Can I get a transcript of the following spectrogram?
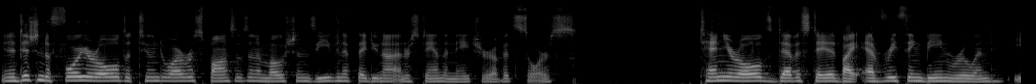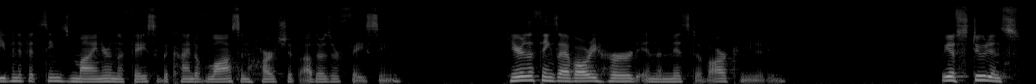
In addition to four year olds attuned to our responses and emotions, even if they do not understand the nature of its source, 10 year olds devastated by everything being ruined, even if it seems minor in the face of the kind of loss and hardship others are facing. Here are the things I have already heard in the midst of our community. We have students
